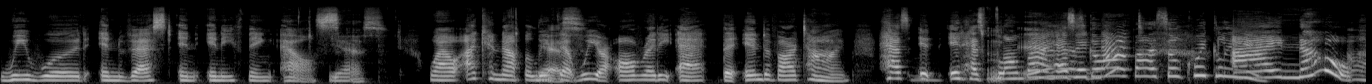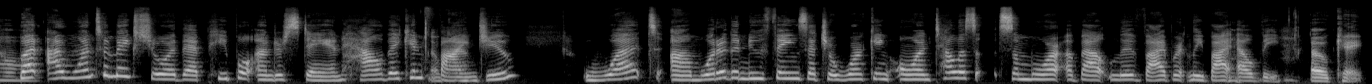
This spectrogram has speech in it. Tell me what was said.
we would invest in anything else. Yes. Wow, I cannot believe Yes. that we are already at the end of our time. Has it it has flown by, has it gone not? by so quickly? I know. Oh. But I want to make sure that people understand how they can find you. What um what are the new things that you're working on? Tell us some more about Liv Vibrantly by Mm. LV. Okay.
